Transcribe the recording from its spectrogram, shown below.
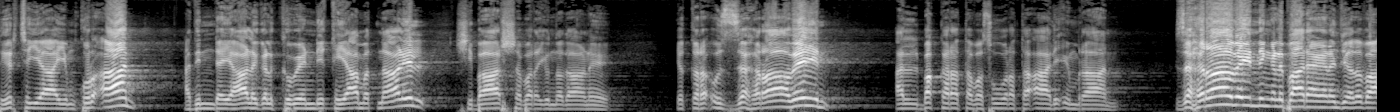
തീർച്ചയായും ഖുർആൻ അതിന്റെ ആളുകൾക്ക് വേണ്ടി ഖിയാമത്ത് നാളിൽ ശിപാർശ പറയുന്നതാണ്. ഇഖ്റഉ الزهراوين البقرة وسورة آل ഇമ്രാൻ സഹ്റാവൈൻ നിങ്ങൾ പാരായണം ചെയ്യുക അഥവാ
